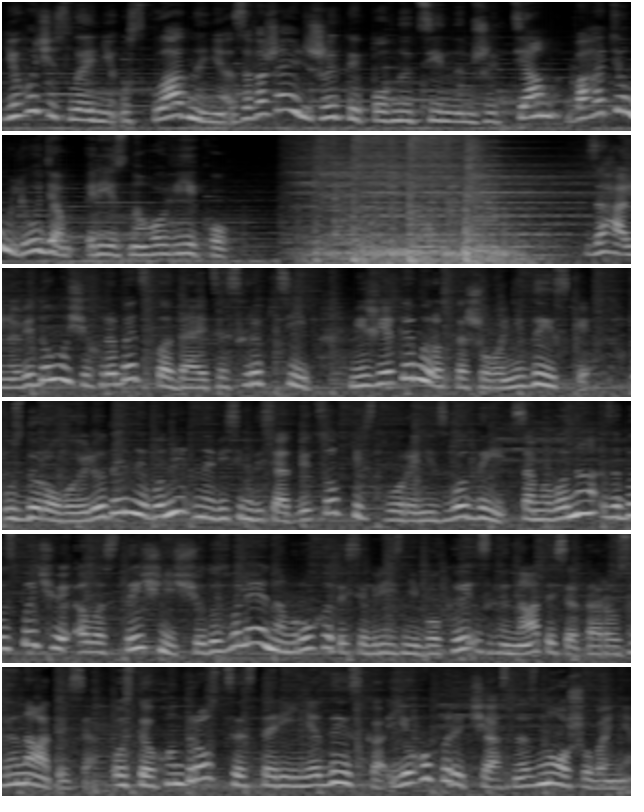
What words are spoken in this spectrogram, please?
його численні ускладнення заважають жити повноцінним життям багатьом людям різного віку. Загально відомо, що хребет складається з хребців, між якими розташовані диски. У здорової людини вони на 80% створені з води. Саме вона забезпечує еластичність, що дозволяє нам рухатися в різні боки, згинатися та розгинатися. Остеохондроз це старіння диска, його передчасне зношування.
